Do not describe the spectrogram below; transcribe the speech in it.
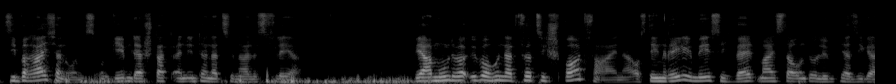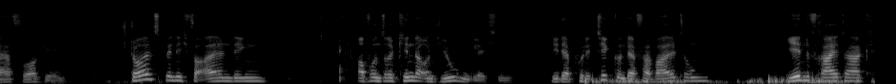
Sie bereichern uns und geben der Stadt ein internationales Flair. Wir haben über 140 Sportvereine, aus denen regelmäßig Weltmeister und Olympiasieger hervorgehen. Stolz bin ich vor allen Dingen auf unsere Kinder und Jugendlichen, die der Politik und der Verwaltung jeden Freitag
